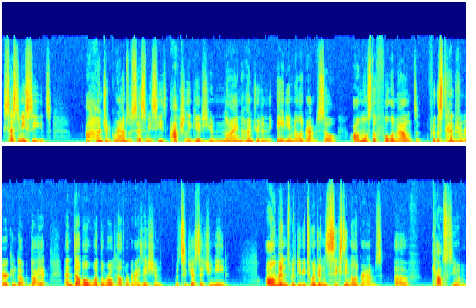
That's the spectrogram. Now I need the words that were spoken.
sesame seeds, 100 grams of sesame seeds actually gives you 980 milligrams. So, almost the full amount for the standard American diet and double what the World Health Organization would suggest that you need. Almonds would give you 260 milligrams of calcium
